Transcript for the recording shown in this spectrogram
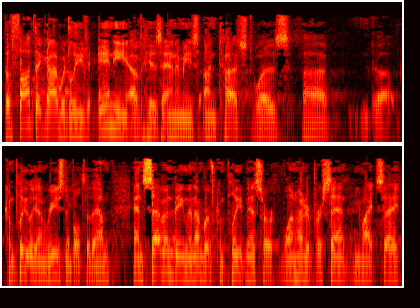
the thought that God would leave any of his enemies untouched was uh, uh, completely unreasonable to them. And seven being the number of completeness or 100%, you might say,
